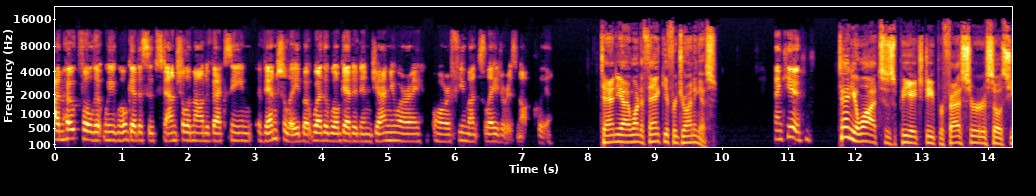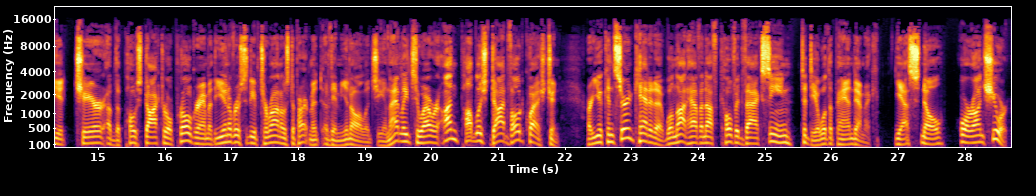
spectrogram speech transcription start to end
I'm hopeful that we will get a substantial amount of vaccine eventually, but whether we'll get it in January or a few months later is not clear. Tania, I want to thank you for joining us. Thank you. Tania Watts is a PhD professor, associate chair of the postdoctoral program at the University of Toronto's Department of Immunology. And that leads to our unpublished dot vote question. Are you concerned Canada will not have enough COVID vaccine to deal with the pandemic? Yes, no, or unsure.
